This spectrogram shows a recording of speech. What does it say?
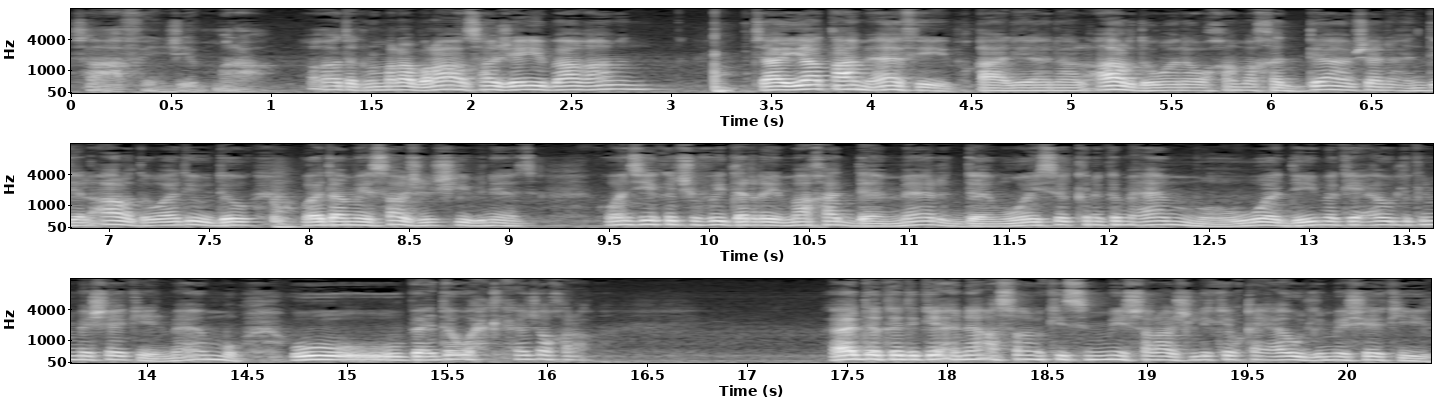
صافي نجيب مرا هذاك المرا براسها جايبها غا حتى هي طامعه فيه بقى لي أنا الأرض وأنا واخا ما خدامش أنا عندي الأرض وهادي وهذا ميساج لشي بنات. وانت كتشوفي دري ما خدام ما ردام هو يسكنك مع أمه هو ديما كيعاود لك المشاكل مع أمه وبعدا واحد الحاجة أخرى. هذاك هذاك أنا أصلا ما كيسميش راجل اللي كيبقى يعاود المشاكل.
